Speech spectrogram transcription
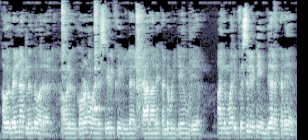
அவர் வெளிநாட்டுல இருந்து வராரு. அவருக்கு கொரோனா வைரஸ் இருக்கு இல்ல யாராலே கண்டுபிடிக்கவே முடியாது. அந்த மாதிரி ஃபெசிலிட்டி இந்தியாவில் கிடையாது.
